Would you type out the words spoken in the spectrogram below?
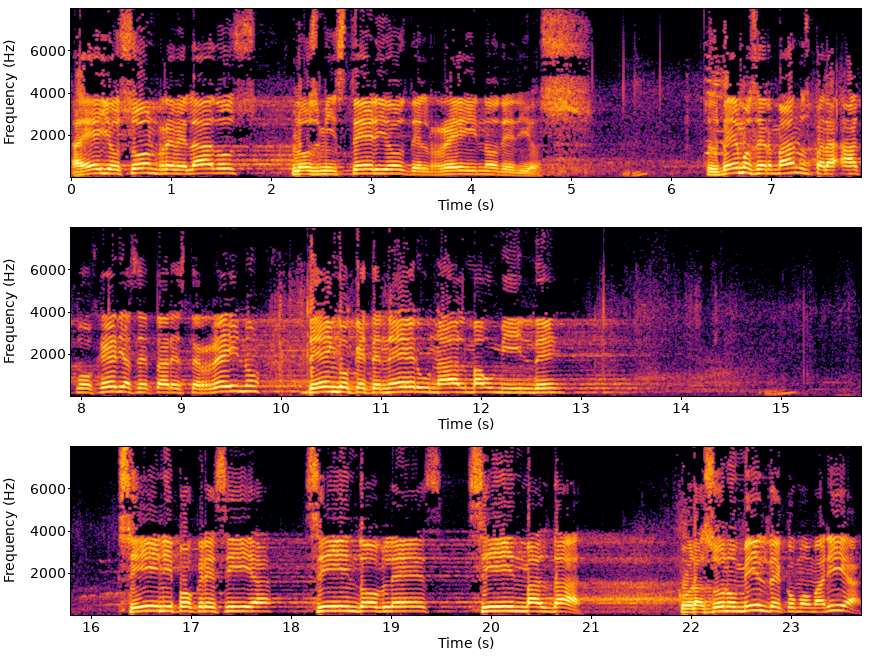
a ellos son revelados los misterios del reino de Dios. Entonces vemos, hermanos, para acoger y aceptar este reino, tengo que tener un alma humilde, sin hipocresía, sin doblez, sin maldad. Corazón humilde como María.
